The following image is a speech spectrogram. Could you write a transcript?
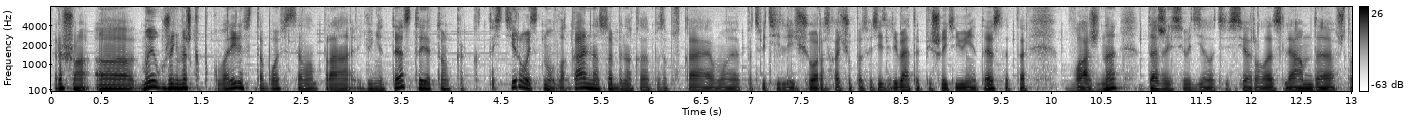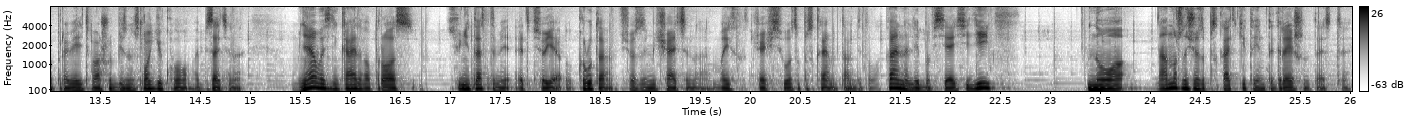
Хорошо. э, Мы уже немножко поговорили с тобой в целом про юнит-тесты, о том, как тестировать, ну, локально, особенно, когда мы запускаем. Мы подсветили еще раз, хочу подсветить, ребята, пишите юнит-тест, это важно. Даже если вы делаете serverless, лямбда, чтобы проверить вашу бизнес-логику, обязательно. У меня возникает вопрос, с юнит-тестами это все я, круто, все замечательно. Мы их чаще всего запускаем там где-то локально, либо в CI-CD, но нам нужно еще запускать какие-то integration тесты,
